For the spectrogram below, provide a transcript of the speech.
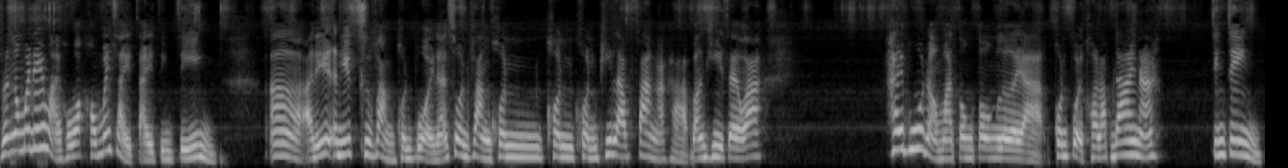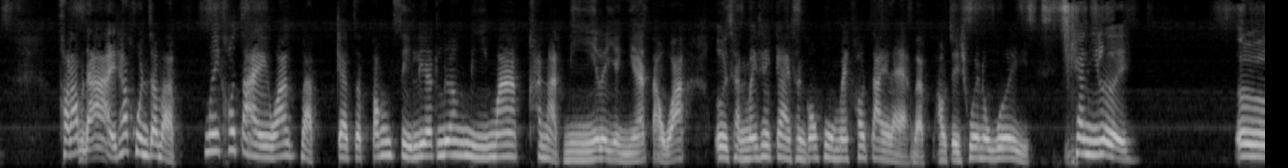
ซึ่งก็ไม่ได้หมายความว่าเขาไม่ใส่ใจจริง ๆอ่าอันนี้อันนี้คือฝั่งคนป่วยนะ ส่วนฝั่งคนคนคนที่รับฟังอะค่ะ บางทีใจว่า ให้พูดออกมาตรงๆเลยอะคนป่วยเขารับได้นะ จริง ๆเขารับได้ถ้าคุณจะแบบไม่เข้าใจว่าแบบแกจะต้องซีเรียสเรื่องนี้มากขนาดนี้อะไรอย่างเงี้ย แต่ว่าเออฉันไม่ใช่แกฉันก็คงไม่เข้าใจแหละ แบบเอาใจช่วยนะเว้ยแค่นี้เลย เออ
